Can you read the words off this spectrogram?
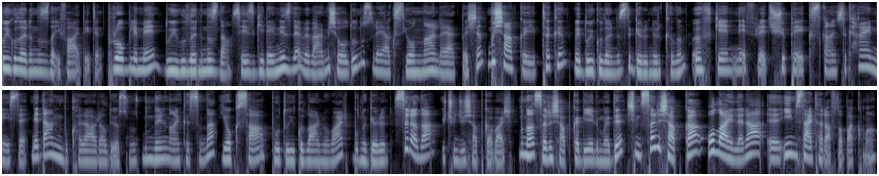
duygularınızla ifade edin. Probleme duygularınızla, sezgilerinizle ve vermiş olduğunuz reaksiyonlarla yaklaşın. Bu şapkayı takın ve duygularınızı görünür kılın. Öfke, nefret, şüphe, kıskançlık her neyse neden bu kararı alıyorsunuz? Bunların arkasında yoksa bu duygular mı var? Bunu görün. Sırada üçüncü şapka var. Buna sarı şapka diyelim hadi. Şimdi sarı şapka olaylara e, iyimser tarafla bakma.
